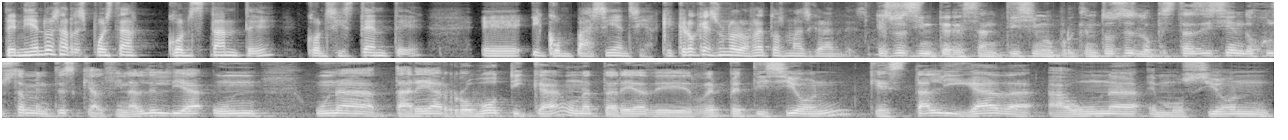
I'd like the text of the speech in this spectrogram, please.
teniendo esa respuesta constante, consistente eh, y con paciencia, que creo que es uno de los retos más grandes. Eso es interesantísimo, porque entonces lo que estás diciendo justamente es que al final del día un, una tarea robótica, una tarea de repetición que está ligada a una emoción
